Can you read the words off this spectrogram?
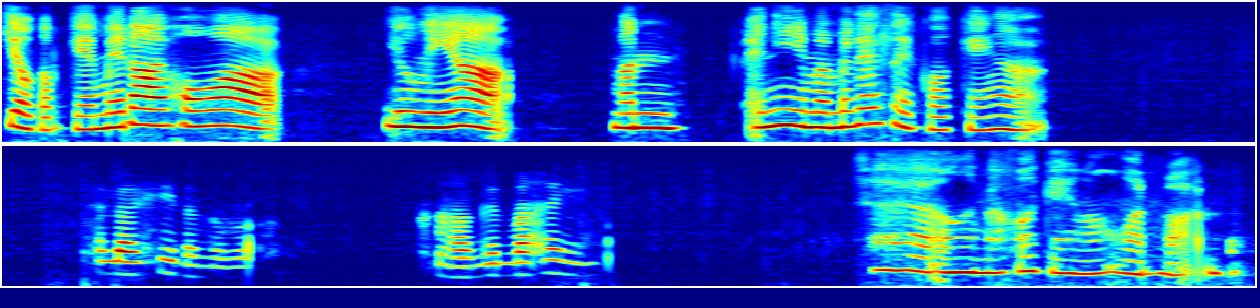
เกี่ยวกับแก๊งไม่ได้ เพราะว่ายูมิอะมันไอ้นี่มันไม่ได้ใส่กอแก๊งอะให้เราที่นั่นหนูอะหาเงินมาให้ ใช่เอาเงินมาเข้าแก๊งน้องหวานหวานๆ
